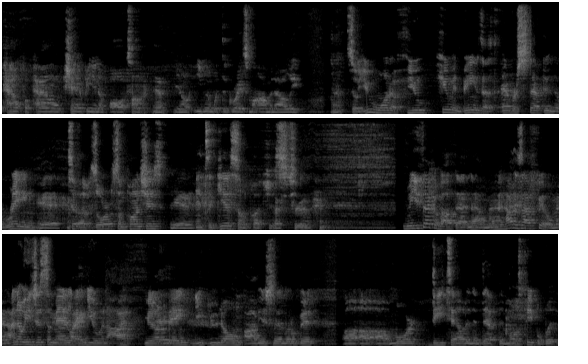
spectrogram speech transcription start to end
pound for pound champion of all time. Yeah. You know, even with the greats Muhammad Ali. Yeah. So you one of few human beings that's ever stepped in the ring Yeah. to absorb some punches Yeah. and to give some punches. That's true. When you think about that now, man, how does that feel, man? I know he's just a man like you and I. You know what I mean? You you know him obviously a little bit uh, uh, uh, more detailed and in depth than most people. But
